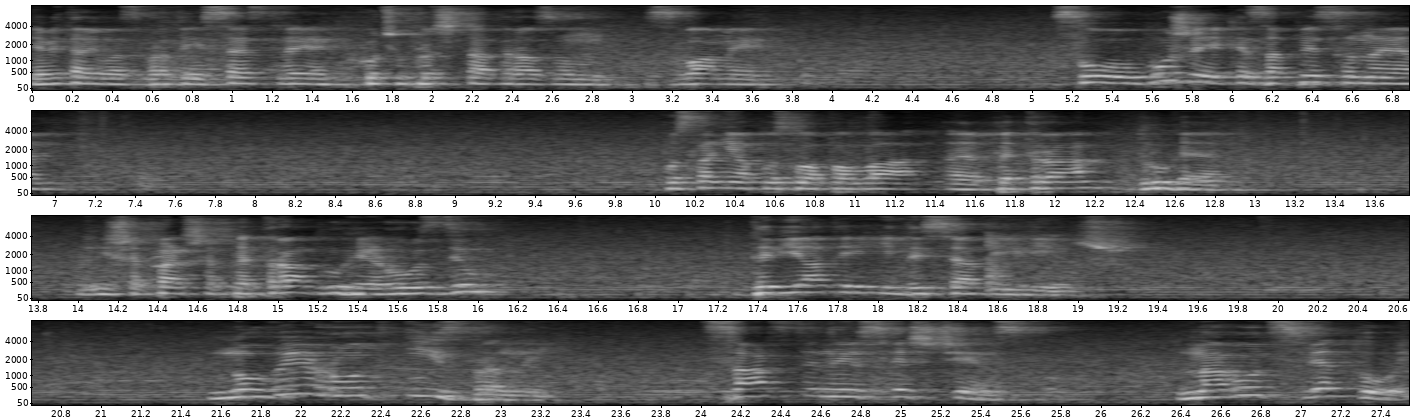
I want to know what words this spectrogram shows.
Я вітаю вас, брати і сестри. Хочу прочитати разом з вами Слово Боже, яке записане в посланні апостола Павла е, Петра, друге, верніше, перше Петра, другий розділ, 9 і 10 вірш. Новий род избранный, царственное священство, народ святой,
